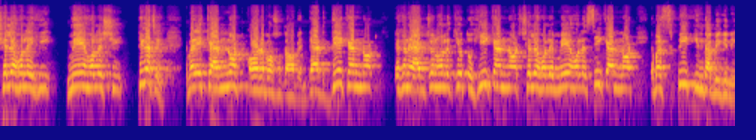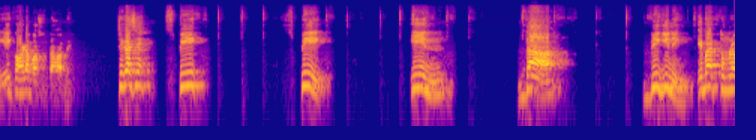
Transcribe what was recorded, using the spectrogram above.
ছেলে হলে হি মেয়ে হলে সি ঠিক আছে? এবার এই ক্যান নট অর্ডারে বসাতে হবে। দ্যাট দে ক্যান নট এখানে একজন হলে কি হতো? হি ক্যান নট ছেলে হলে মেয়ে হলে সি ক্যান নট এবার স্পিক ইন দা বিগিনিং এই কথাটা বসাতে হবে। ঠিক আছে? Speak speak in the beginning এবার তোমরা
